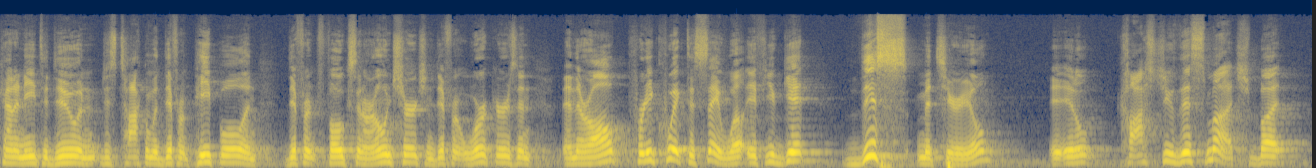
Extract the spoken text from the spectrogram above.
kind of need to do, and just talking with different people and different folks in our own church and different workers. And, and they're all pretty quick to say, well, if you get this material, it'll cost you this much, but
